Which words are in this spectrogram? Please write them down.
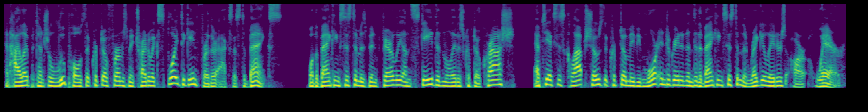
and highlight potential loopholes that crypto firms may try to exploit to gain further access to banks. While the banking system has been fairly unscathed in the latest crypto crash, FTX's collapse shows that crypto may be more integrated into the banking system than regulators are aware.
